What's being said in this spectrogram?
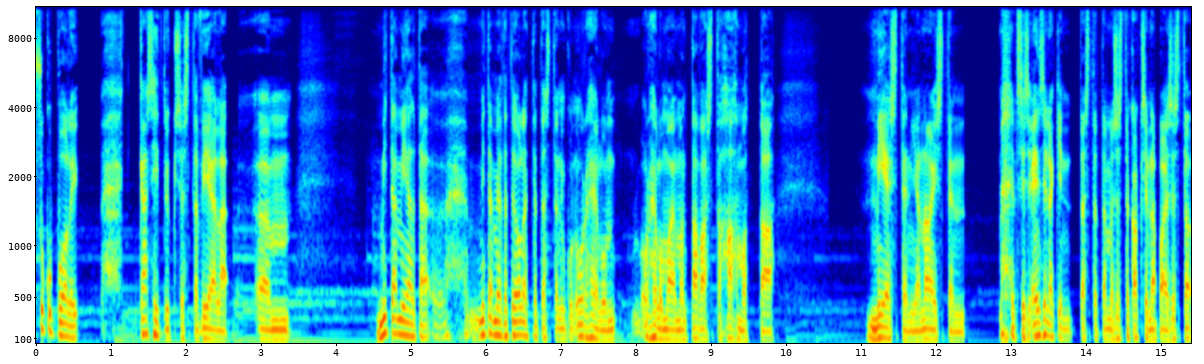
sukupuolikäsityksestä vielä. Öm, mitä, mieltä, mitä mieltä te olette tästä niin kuin urheilun, urheilumaailman tavasta hahmottaa – miesten ja naisten, siis ensinnäkin tästä tämmöisestä kaksinapaisesta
